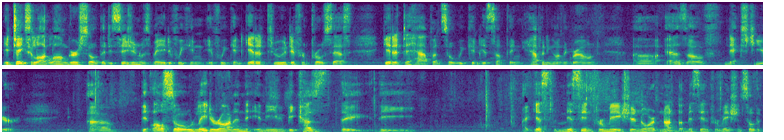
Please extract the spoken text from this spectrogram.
it takes a lot longer, so the decision was made if we can, if we can get it through a different process, get it to happen so we can get something happening on the ground uh, as of next year. Um, the, also later on in the, in the evening, because the, the I guess the misinformation or not the misinformation. So the,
